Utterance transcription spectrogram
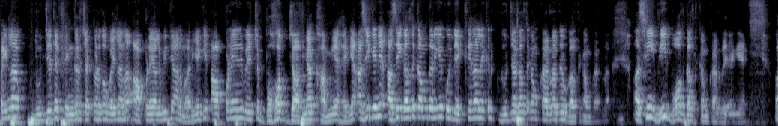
ਪਹਿਲਾਂ ਦੂਜੇ ਤੇ ਫਿੰਗਰ ਚੱਕਣ ਤੋਂ ਪਹਿਲਾਂ ਨਾ ਆਪਣੇ ਵੱਲ ਵੀ ਧਿਆਨ ਮਾਰੀਏ ਕਿ ਆਪਣੇ ਦੇ ਵਿੱਚ ਬਹੁਤ ਜ਼ਿਆਦੀਆਂ ਖਾਮੀਆਂ ਹੈਗੀਆਂ। ਅਸੀਂ ਕਹਿੰਦੇ ਅਸੀਂ ਗਲਤ ਕੰਮ ਕਰੀਏ, ਕੋਈ ਦੇਖੇ ਨਾ, ਲੇਕਿਨ ਦੂਜਾ ਗਲਤ ਕੰਮ ਕਰਦਾ ਤੇ ਉਹ ਗਲਤ ਕੰਮ ਕਰਦਾ। ਅਸੀਂ ਵੀ ਬਹੁਤ ਗਲਤ ਕੰਮ ਕਰਦੇ ਹੈਗੇ ਆ ਔਰ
